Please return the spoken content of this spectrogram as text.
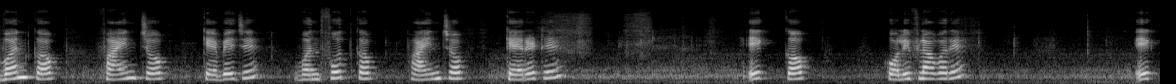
One cup fine chop cabbage है। One fourth cup fine chop carrot है, एक कप कॉलीफ्लावर है, एक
